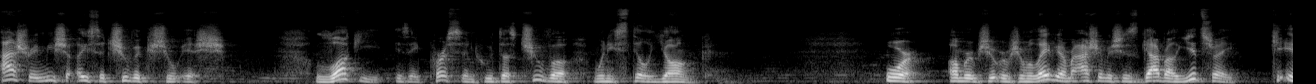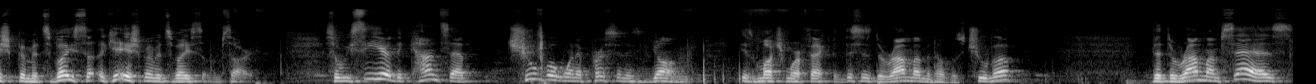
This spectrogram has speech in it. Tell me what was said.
Ashrei Misha Isa Tshuva Ish. Lucky is a person who does tshuva when he's still young. Or Amr Shumalevi, Amr Asher Mishis Gabral Yitzrei, b'mitzvaysa. Uh, I'm sorry. So we see here the concept tshuva when a person is young is much more effective. This is the Rambam in Hilchos Tshuva. That the Rambam says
